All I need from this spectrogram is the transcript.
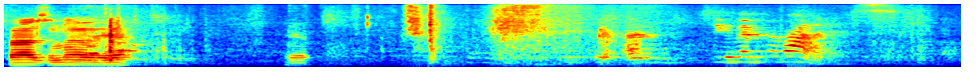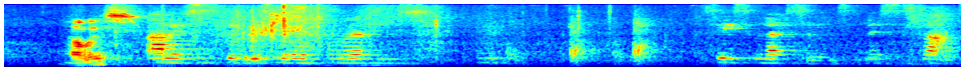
far as I know, yeah. yeah. Do you remember Alice? Alice? Alice that was going to come and see some lessons Mrs. Stan's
